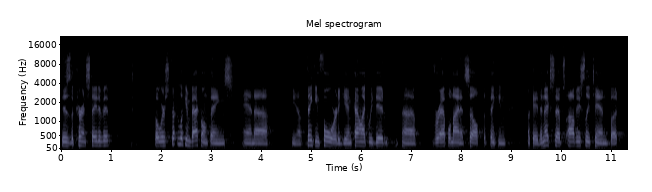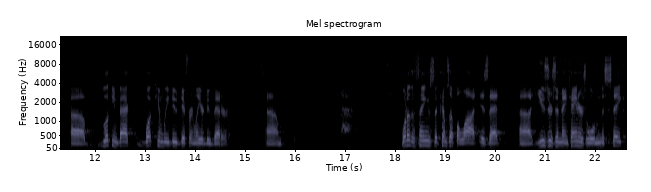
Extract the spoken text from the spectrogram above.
This is the current state of it. But we're looking back on things and, uh, you know, thinking forward again, kind of like we did uh, for EPEL 9 itself, but thinking, okay, the next step's obviously 10, but uh, looking back, what can we do differently or do better? Um, one of the things that comes up a lot is that uh, users and maintainers will mistake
